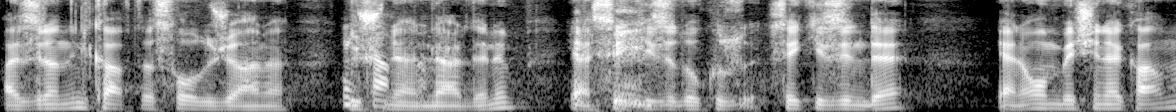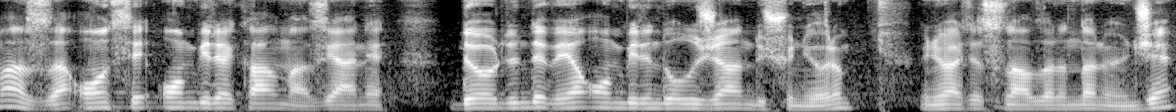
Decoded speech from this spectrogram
Haziran'ın ilk haftası olacağını ilk düşünenlerdenim. Yani 8'i 9 8'inde yani 15'ine kalmaz da 11'e kalmaz. Yani 4'ünde veya 11'inde olacağını düşünüyorum. Üniversite sınavlarından önce.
